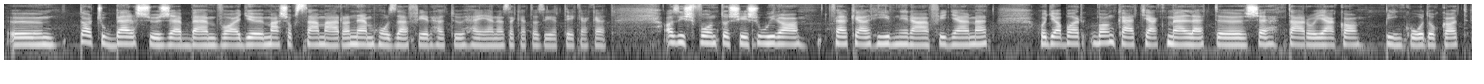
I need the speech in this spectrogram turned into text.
ö, tartsuk belső zsebben, vagy mások számára nem hozzáférhető helyen ezeket az értékeket. Az is fontos, és újra fel kell hívni rá a figyelmet, hogy a bankkártyák mellett se tárolják a PIN kódokat,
